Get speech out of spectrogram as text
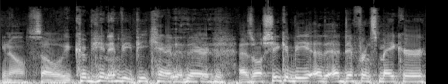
you know, so it could be an MVP candidate there as well. She could be a, a difference maker.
